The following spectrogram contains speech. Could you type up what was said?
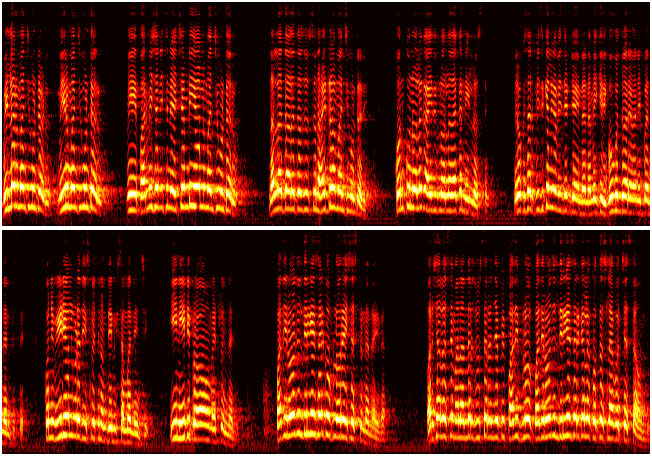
బిల్డర్ మంచిగా ఉంటాడు. మీరు మంచిగా ఉంటారు. మీ పర్మిషన్ ఇచ్చిన హెచ్ఎండిఏలు మంచిగా ఉంటారు? నల్లద్దాలతో చూస్తున్న హైడ్రా మంచిగా ఉంటుంది. కొనుక్కున్న వాళ్ళకి ఐదు ఫ్లోర్ల దాకా నీళ్ళు వస్తాయి మీరు ఒకసారి ఫిజికల్గా విజిట్ చేయండి అన్న మీకు ఇది గూగుల్ ద్వారా ఏమైనా ఇబ్బంది అనిపిస్తే. కొన్ని వీడియోలు కూడా తీసుకొచ్చినాం దీనికి సంబంధించి. ఈ నీటి ప్రభావం ఎట్లుందని. పది రోజులు తిరిగేసరికి ఒక ఫ్లోర్ వేసేస్తుండను ఆయన వర్షాలు వస్తే మళ్ళీ అందరూ చూస్తారని చెప్పి పది ఫ్లో పది రోజులు తిరిగేసరికల్లా కొత్త స్లాబ్ వచ్చేస్తూ ఉంది.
